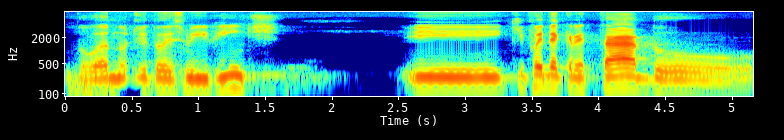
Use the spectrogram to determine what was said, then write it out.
do ano de 2020, e que foi decretado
